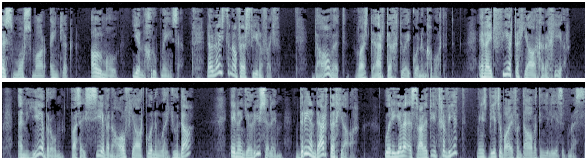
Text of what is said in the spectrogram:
is mos maar eintlik almal een groep mense. Nou luister na vers 4 en 5. Dawid was 30 toe hy koning geword het en hy het 40 jaar geregeer. In Hebron was hy 7 en 'n half jaar koning oor Juda en in Jerusalem 33 jaar oor die hele Israel. Het u dit geweet? Mense weet so baie van Dawid en jy lees dit mis.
